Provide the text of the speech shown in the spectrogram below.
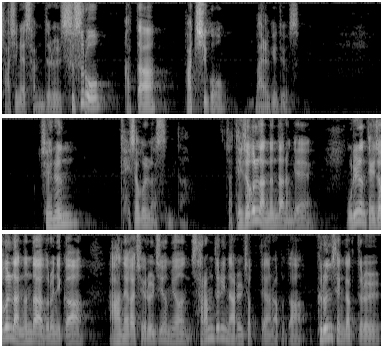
자신의 삶들을 스스로 갖다 바치고 말게 되었습니다. 죄는 대적을 낳습니다. 자, 대적을 낳는다는 게 우리는 대적을 낳는다 그러니까 아, 내가 죄를 지으면 사람들이 나를 적대하나 보다. 그런 생각들을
